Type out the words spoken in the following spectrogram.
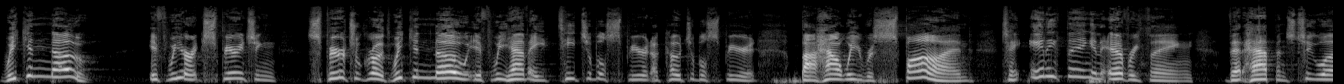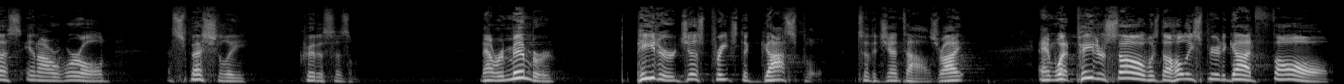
we can know if we are experiencing spiritual growth. We can know if we have a teachable spirit, a coachable spirit, by how we respond to anything and everything that happens to us in our world, especially criticism. Now remember, Peter just preached the gospel to the Gentiles, right? And what Peter saw was the Holy Spirit of God fall,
